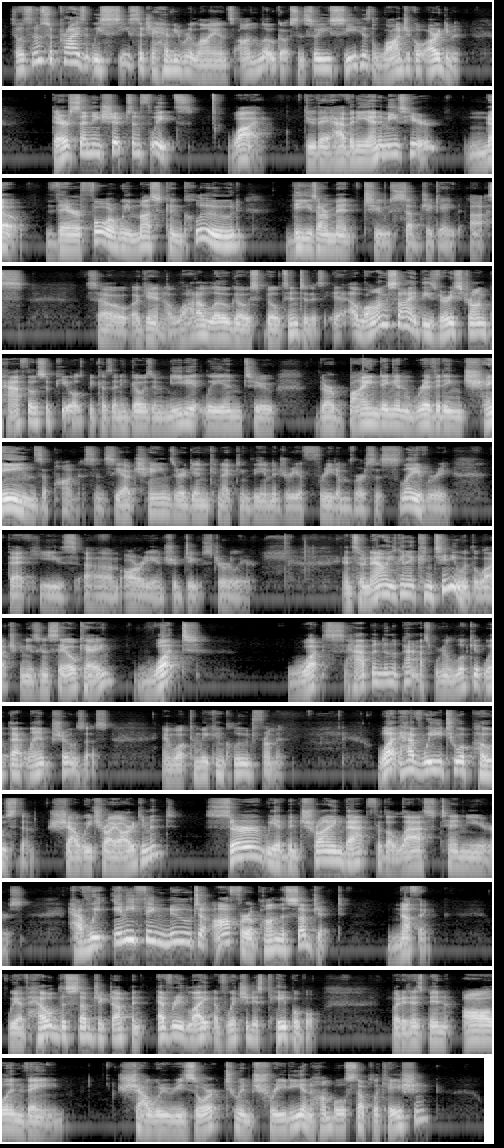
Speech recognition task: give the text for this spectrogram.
So it's no surprise that we see such a heavy reliance on logos. And so you see his logical argument. They're sending ships and fleets. Why? Do they have any enemies here? No. Therefore, we must conclude these are meant to subjugate us. So again, a lot of logos built into this, alongside these very strong pathos appeals, because then he goes immediately into They're binding and riveting chains upon us. And see how chains are again connecting the imagery of freedom versus slavery that he's um, already introduced earlier. And so now he's going to continue with the logic and he's going to say, okay, what what's happened in the past? We're going to look at what that lamp shows us and what can we conclude from it. What have we to oppose them? Shall we try argument? Sir, we have been trying that for the last ten years. Have we anything new to offer upon the subject? Nothing. We have held the subject up in every light of which it is capable, but it has been all in vain. Shall we resort to entreaty and humble supplication?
